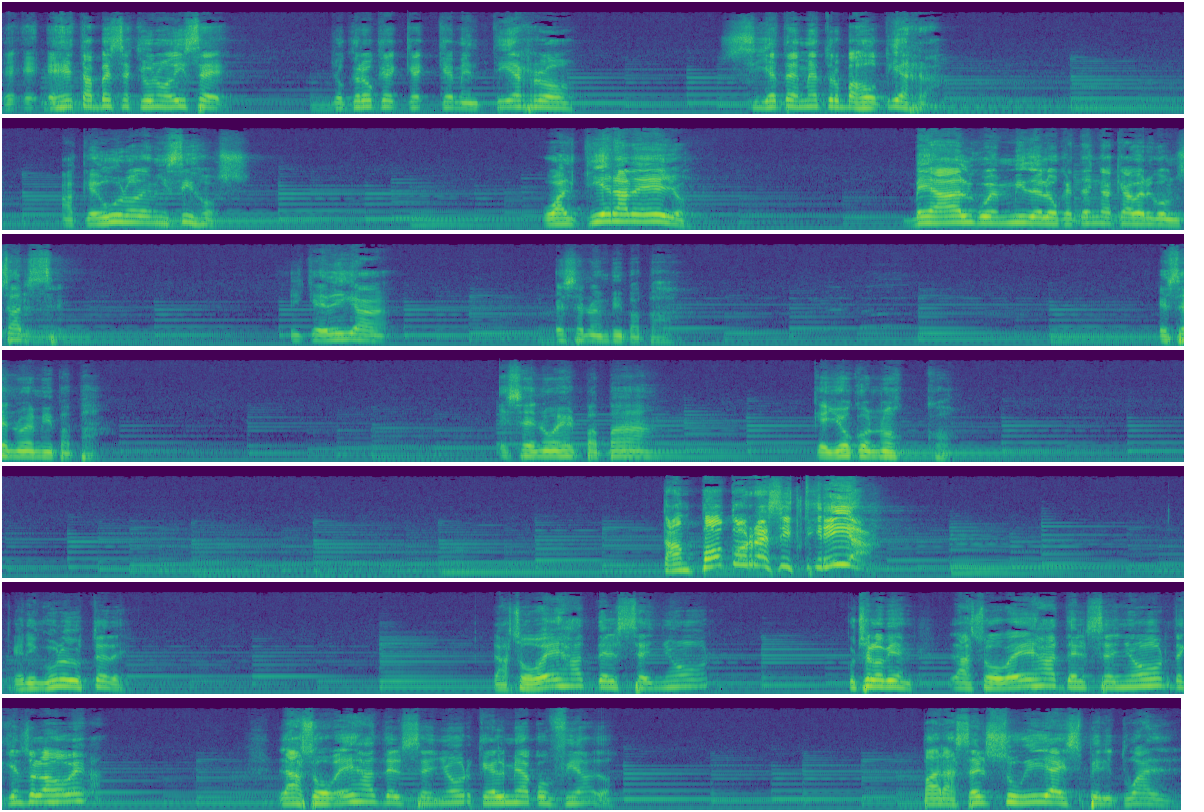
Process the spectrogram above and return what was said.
E, e, es estas veces que uno dice, yo creo que, que me entierro siete metros bajo tierra a que uno de mis hijos, cualquiera de ellos, vea algo en mí de lo que tenga que avergonzarse y que diga, ese no es mi papá. Ese no es mi papá. Ese no es el papá que yo conozco. tampoco resistiría que ninguno de ustedes, las ovejas del Señor, escúchelo bien, las ovejas del Señor, ¿de quién son las ovejas? Las ovejas del Señor que Él me ha confiado para ser su guía espiritual.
